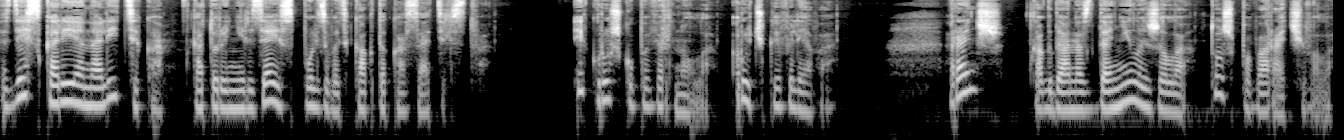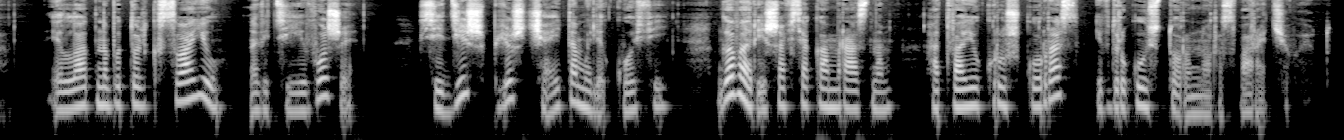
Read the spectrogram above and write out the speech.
здесь скорее аналитика, которую нельзя использовать как доказательство. И кружку повернула ручкой влево. Раньше, когда она с Данилой жила, тоже поворачивала. И ладно бы только свою, но ведь и его же. Сидишь, пьешь чай там или кофе, говоришь о всяком разном, а твою кружку раз и в другую сторону разворачивают.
